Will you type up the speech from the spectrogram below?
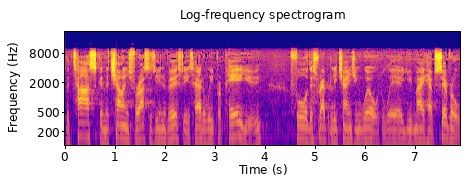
the task and the challenge for us as a university is how do we prepare you for this rapidly changing world where you may have several,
